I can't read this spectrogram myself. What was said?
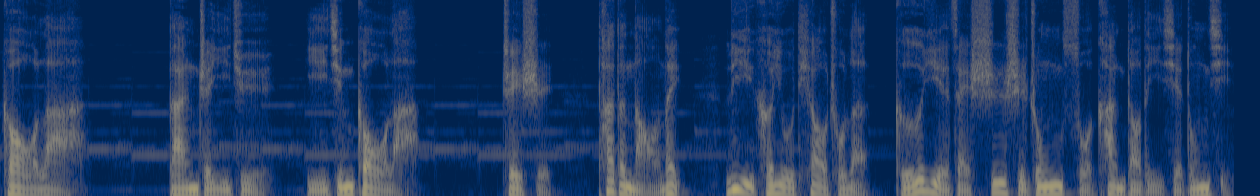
够了，单这一句已经够了。这时。他的脑内立刻又跳出了隔夜在尸室中所看到的一些东西：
